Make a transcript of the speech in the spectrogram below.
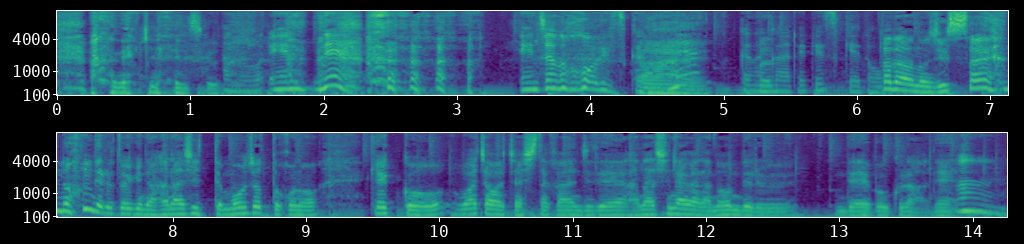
できないんですけど。あのえんね。演者の方ですからね、はい、なかなかあれですけど。ただあの実際飲んでる時の話ってもうちょっとこの結構わちゃわちゃした感じで話しながら飲んでるんで僕らはね、うん、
